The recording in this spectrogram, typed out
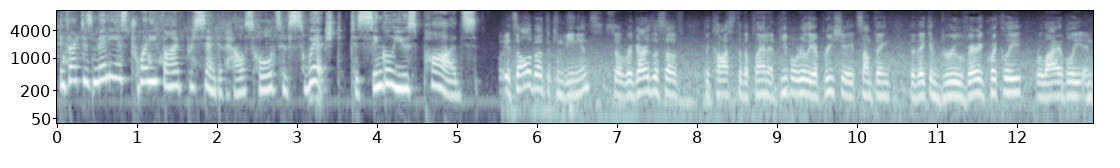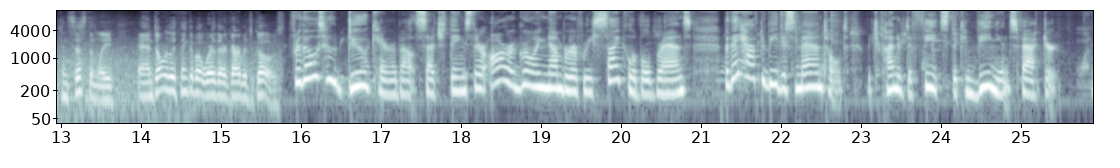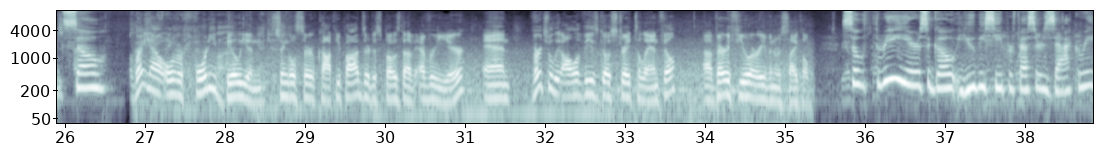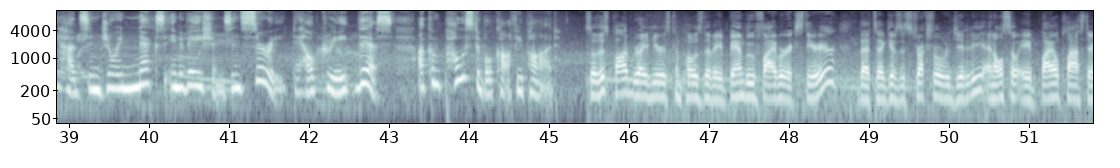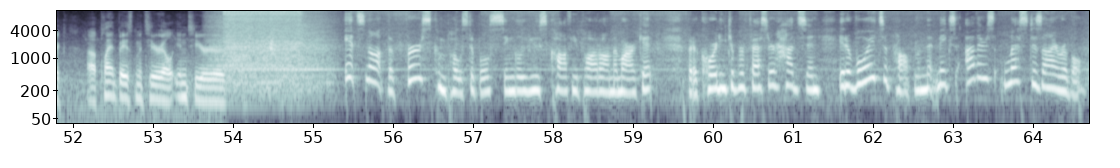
In fact, as many as 25% of households have switched to single use pods. It's all about the convenience. So, regardless of the cost to the planet, people really appreciate something that they can brew very quickly, reliably, and consistently, and don't really think about where their garbage goes. For those who do care about such things, there are a growing number of recyclable brands, but they have to be dismantled, which kind of defeats the convenience factor. And so, Right now, over 40 billion single serve coffee pods are disposed of every year, and virtually all of these go straight to landfill. Uh, very few are even recycled. So, three years ago, UBC professor Zachary Hudson joined NEXE Innovations in Surrey to help create this a compostable coffee pod. So, this pod right here is composed of a bamboo fiber exterior that uh, gives it structural rigidity and also a bioplastic uh, plant based material interior. It's not the first compostable single use coffee pot on the market, but according to Professor Hudson, it avoids a problem that makes others less desirable.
